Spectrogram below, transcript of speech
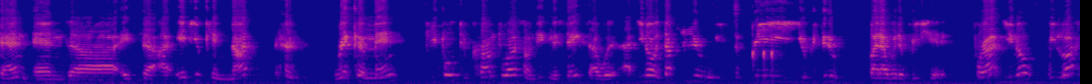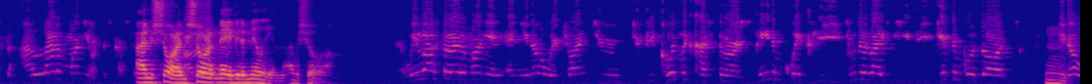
understand? And uh, it's uh, if you cannot recommend people to come to us on these mistakes, I would. Uh, you know, it's up to you. It's a free. You're free to do, but I would appreciate it. For us, you know, we lost a lot of money on this customer. I'm sure. I'm sure it may be a million. I'm sure. we lost a lot of money and, and you know we're trying to to be good with customers pay them quickly do their life easy give them good odds Hmm. you know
